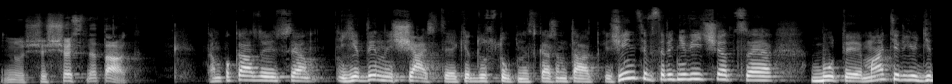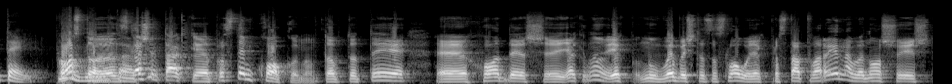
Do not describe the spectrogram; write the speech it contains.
ну, що щось не так. Там показується єдине щастя, яке доступне, скажімо так, жінці в середньовіччя, це бути матір'ю дітей. Просто, Ну, так. скажімо так, е, простим коконом. Тобто ти е, ходиш, е, як, ну, як, ну, вибачте за слово, як проста тварина, виношуєш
